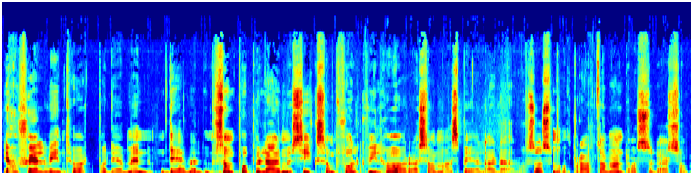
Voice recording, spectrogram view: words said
Jag har själv inte hört på det, men det är väl som populärmusik som folk vill höra som man spelar där. Och så småpratar man då sådär som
